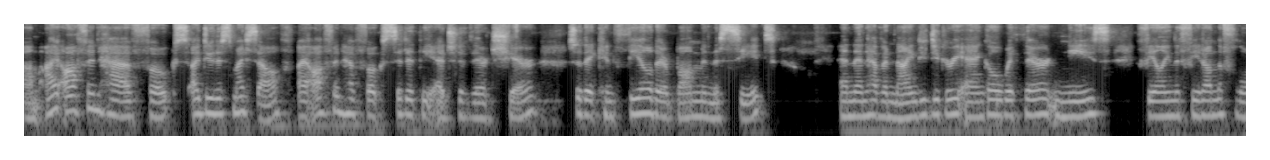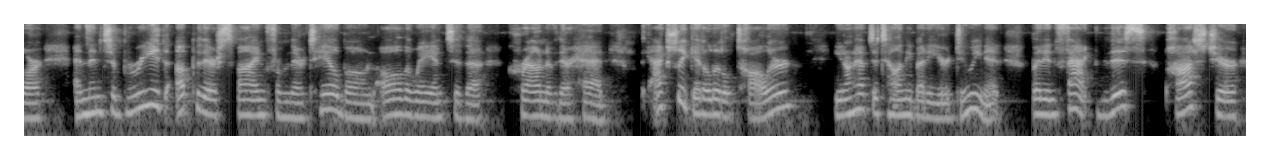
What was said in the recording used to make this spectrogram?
um, i often have folks i do this myself i often have folks sit at the edge of their chair so they can feel their bum in the seat and then have a 90 degree angle with their knees feeling the feet on the floor and then to breathe up their spine from their tailbone all the way into the crown of their head. They actually get a little taller you don't have to tell anybody you're doing it. But in fact, this posture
